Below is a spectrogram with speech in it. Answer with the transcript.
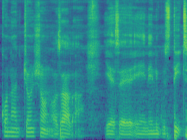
Corner Junction, Ozalla, yes, uh, in Enugu State.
